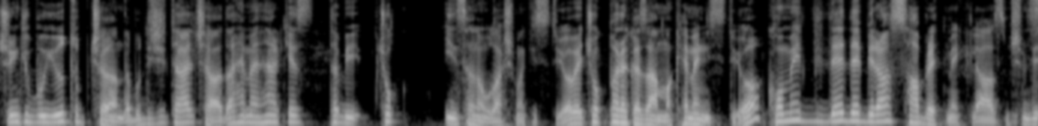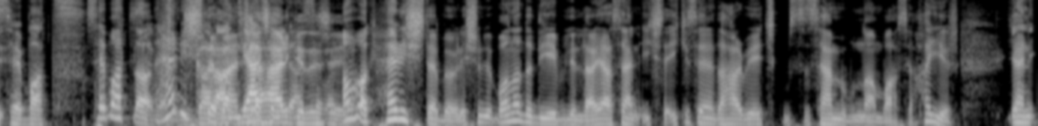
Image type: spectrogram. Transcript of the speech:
Çünkü bu YouTube çağında, bu dijital çağda hemen herkes tabii çok insana ulaşmak istiyor ve çok para kazanmak hemen istiyor. Komedide de biraz sabretmek lazım. Şimdi Sebat. Sebat'la Sebat. her işte Garanti bence Gerçekten herkese şey. ama bak her işte böyle. Şimdi bana da diyebilirler ya sen işte iki senede harbiyeye çıkmışsın sen mi bundan bahset? Hayır. Yani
